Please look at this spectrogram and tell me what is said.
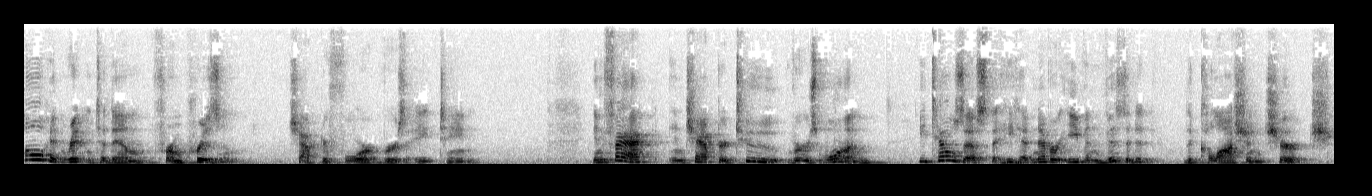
Paul had written to them from prison, chapter 4, verse 18. In fact, in chapter 2, verse 1, he tells us that he had never even visited the Colossian church.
